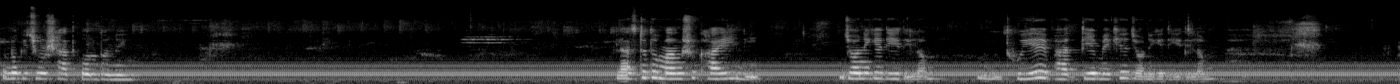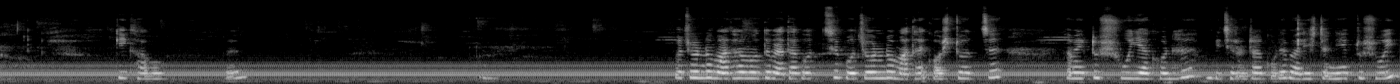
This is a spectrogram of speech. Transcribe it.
কোনো কিছুর স্বাদ গন্ধ নেই। লাস্টে তো মাংস খাইনি। জনিকে দিয়ে দিলাম। ধুয়ে, ভাত দিয়ে মেখে জনিকে দিয়ে দিলাম। কি খাব? হ্যাঁ? প্রচণ্ড মাথার মধ্যে ব্যথা করছে প্রচণ্ড মাথায় কষ্ট হচ্ছে। আমি একটু শুই এখন হ্যাঁ? বিছানাটা করে বালিশটা নিয়ে একটু শুই।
